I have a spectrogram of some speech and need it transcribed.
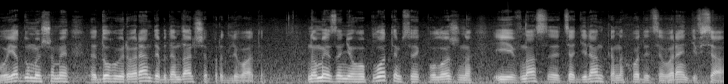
Я думаю, що ми договір оренди будемо далі продлівати. Ну ми за нього платимося, як положено, і в нас ця ділянка знаходиться в оренді вся.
